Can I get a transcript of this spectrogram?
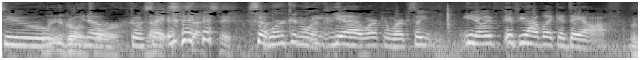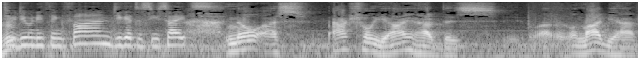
to, We go on know, tour. go sight? That's- that's it. so Work and work. Yeah, work and work. So, you know, if, if you have like a day off, Mm-hmm. do you do anything fun? Do you get to see sights? No, as, actually, I have this uh, on my behalf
